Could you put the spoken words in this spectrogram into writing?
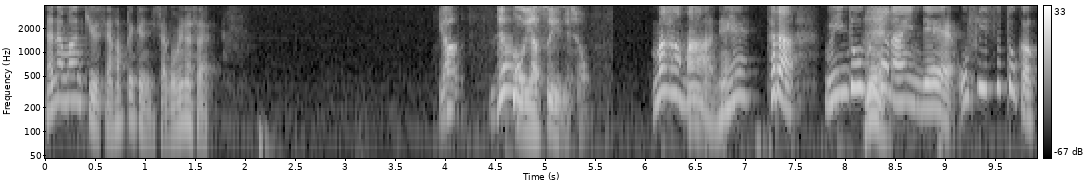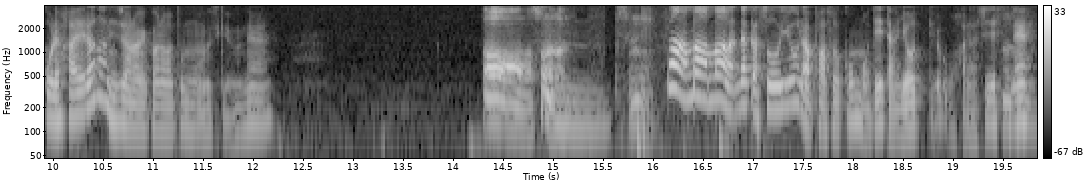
7万9800円でした。ごめんなさい。いや、でも安いでしょ。まあまあね。ただ Windows じゃないんで、オフィスとかこれ入らないんじゃないかなと思うんですけどね、ああ、そううなんん、ですね。まあまあまあなんかそういうようなパソコンも出たよっていうお話ですね、うん。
